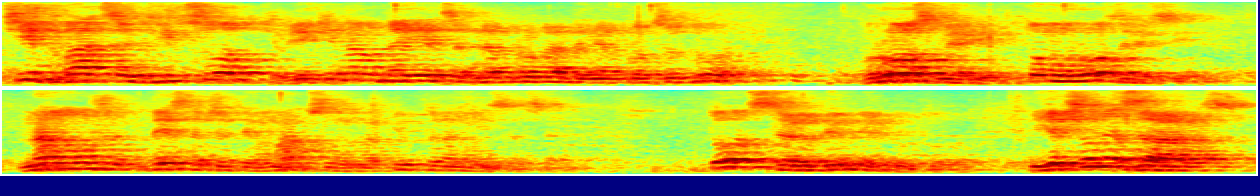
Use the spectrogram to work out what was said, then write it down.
ті 20%, які нам дається для проведення процедур, в розмірі, в тому розрізі, нам може вистачити максимум на півтора місяця до середини лютого. І якщо ми зараз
